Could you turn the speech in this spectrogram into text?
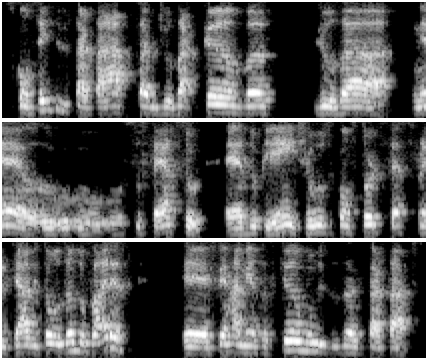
os conceitos de startups, sabe, de usar Canvas, de usar né, o, o, o sucesso é, do cliente, eu uso consultor de sucesso franqueado, então usando várias é, ferramentas que o mundo das startups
